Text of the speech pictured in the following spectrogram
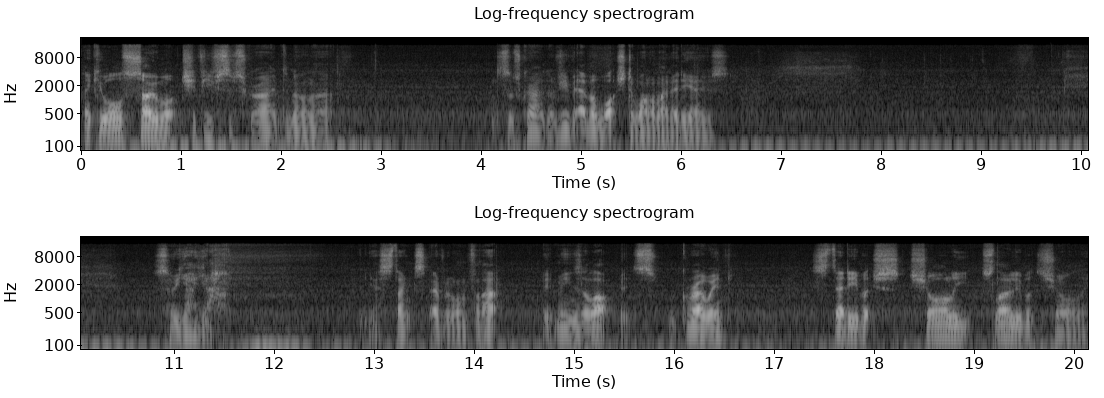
Thank you all so much if you've subscribed and all that. Subscribed if you've ever watched one of my videos. So yeah, yeah. But yes, thanks everyone for that. It means a lot. It's growing. Steady but surely, slowly but surely.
